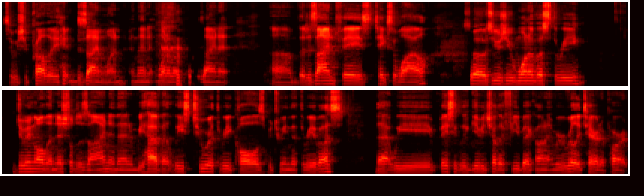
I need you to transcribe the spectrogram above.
So we should probably design one, and then one of us will design it. Um, the design phase takes a while, so it's usually one of us three doing all the initial design, and then we have at least two or three calls between the three of us that we basically give each other feedback on it, and we really tear it apart.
